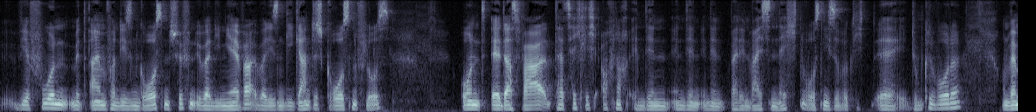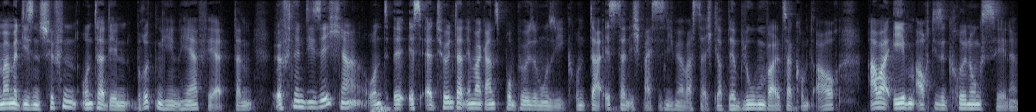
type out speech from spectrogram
wir fuhren mit einem von diesen großen Schiffen über die Neva, über diesen gigantisch großen Fluss. Und äh, das war tatsächlich auch noch in den, in den, in den, bei den weißen Nächten, wo es nicht so wirklich äh, dunkel wurde. Und wenn man mit diesen Schiffen unter den Brücken hinherfährt, dann öffnen die sich, ja, und äh, es ertönt dann immer ganz pompöse Musik. Und da ist dann, ich weiß es nicht mehr, was da, ich glaube, der Blumenwalzer kommt auch, aber eben auch diese Krönungsszene.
